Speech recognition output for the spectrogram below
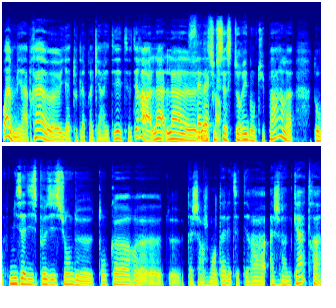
Ouais, mais après, euh, il y a toute la précarité, etc. Là, là, euh, la success story dont tu parles, donc mise à disposition de ton corps, euh, de ta charge mentale, etc. H24,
